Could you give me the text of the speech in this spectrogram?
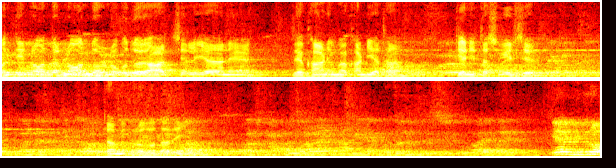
મંદિરનો અંદરનો અંદરનો બધો હાથ ચેલિયા અને જે ખાણીમાં ખાંડિયા હતા તેની તસવીર છે. બધા મિત્રો જોતા થઈ એ મિત્રો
